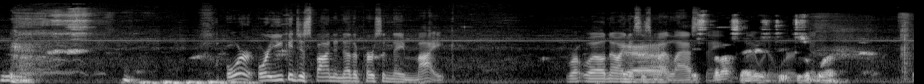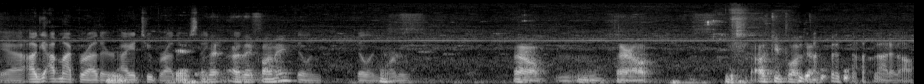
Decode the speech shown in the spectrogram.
Or or you could just find another person named Mike. Well, no, I guess it's my last It's name. the last name, That isn't it? doesn't work. Yeah, I got my brother. I had two brothers. Are They they, are they funny? fill in, fill in for me. Oh, mm, they're out. I'll keep looking. Not at all.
